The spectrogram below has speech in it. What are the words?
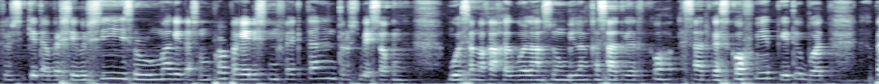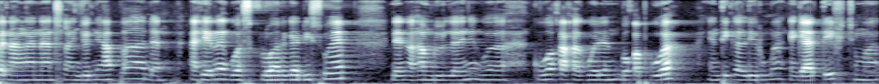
Terus kita bersih bersih seluruh rumah kita semprot pakai disinfektan. Terus besok gue sama kakak gue langsung bilang ke satgas satgas covid gitu buat penanganan selanjutnya apa. Dan akhirnya gue sekeluarga di swab. Dan alhamdulillahnya gue gue kakak gue dan bokap gue yang tinggal di rumah negatif. Cuma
